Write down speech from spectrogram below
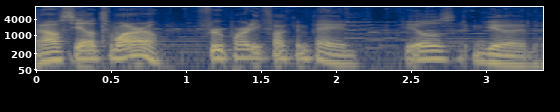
And I'll see y'all tomorrow. Fruit party fucking paid. Feels good.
